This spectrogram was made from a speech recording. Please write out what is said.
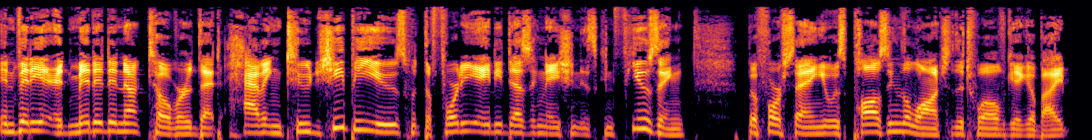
NVIDIA admitted in October that having two GPUs with the 4080 designation is confusing before saying it was pausing the launch of the 12 gigabyte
